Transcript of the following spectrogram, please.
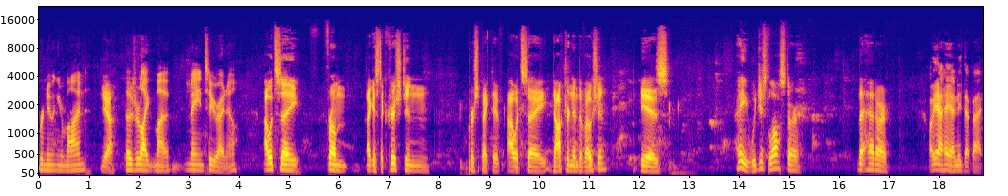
Renewing Your Mind. Yeah. Those are like my main two right now. I would say, from I guess the Christian perspective, I would say doctrine and devotion is. Hey, we just lost our. That had our. Oh yeah, hey, I need that back.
